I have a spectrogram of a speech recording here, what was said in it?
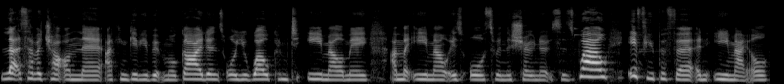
let's have a chat on there. I can give you a bit more guidance, or you're welcome to email me, and my email is also in the show notes as well if you prefer an email.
